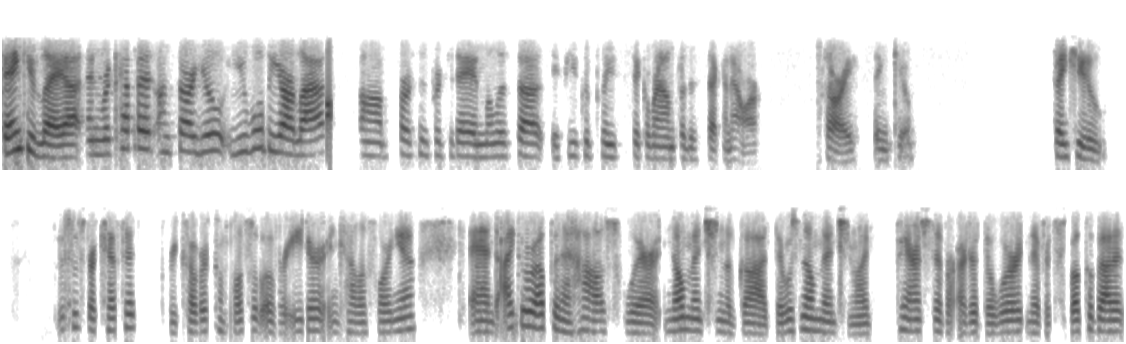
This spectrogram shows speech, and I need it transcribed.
Thank you, Leah. And Rakefet, I'm sorry, you you will be our last uh, person for today. And Melissa, if you could please stick around for the second hour. Sorry. Thank you. Thank you. This is Rakefet, recovered compulsive overeater in California. And I grew up in a house where no mention of God. There was no mention. My parents never uttered the word, never spoke about it.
